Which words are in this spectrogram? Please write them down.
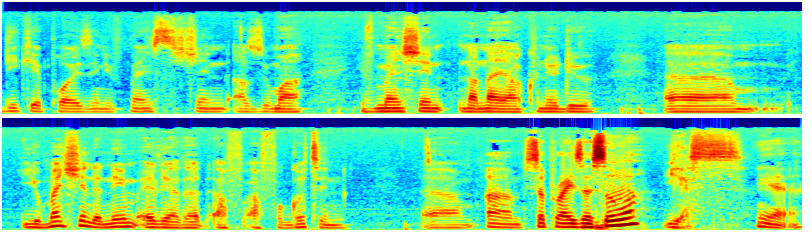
DK Poison, you've mentioned Azumah, you've mentioned Nana Yaw Konadu. Um, you mentioned a name earlier that I've, I've forgotten. Um, Um, Surprise Asoa? yes, Yeah.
